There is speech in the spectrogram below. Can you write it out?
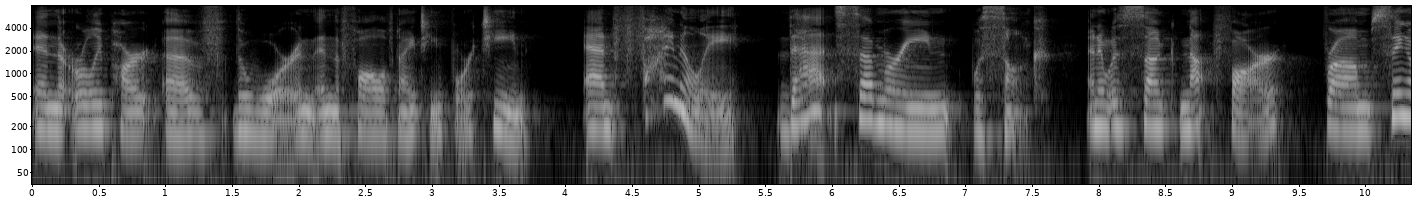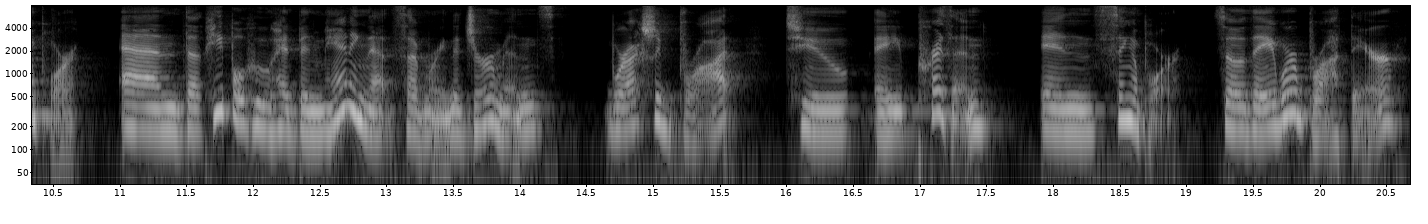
in the early part of the war in, in the fall of 1914. And finally, that submarine was sunk, and it was sunk not far from Singapore. And the people who had been manning that submarine, the Germans, were actually brought to a prison in Singapore. So they were brought there,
